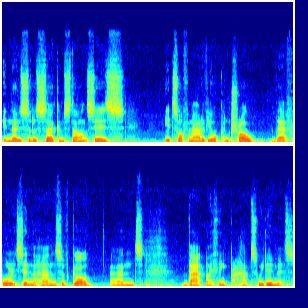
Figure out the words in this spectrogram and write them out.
in those sort of circumstances, it's often out of your control, therefore, it's in the hands of God. And that I think perhaps we do miss.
